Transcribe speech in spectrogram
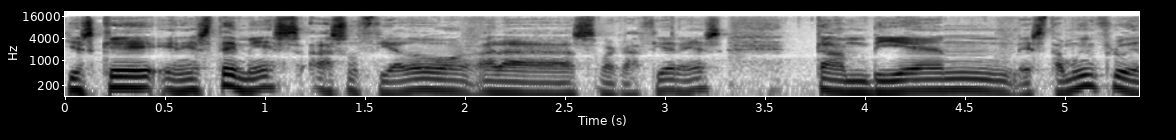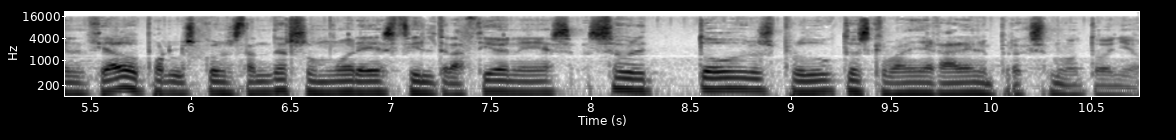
Y es que en este mes, asociado a las vacaciones, también está muy influenciado por los constantes rumores, filtraciones sobre todos los productos que van a llegar en el próximo otoño.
